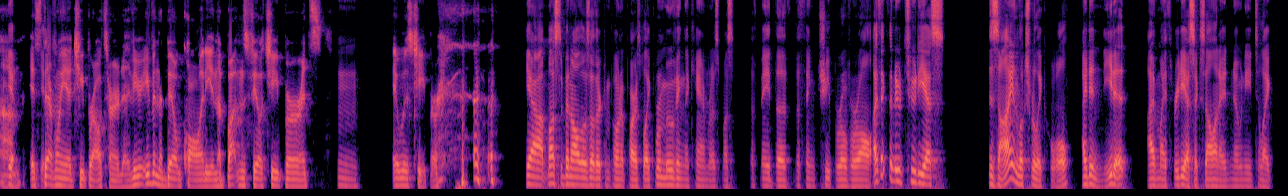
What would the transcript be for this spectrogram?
Um, it's yeah. definitely a cheaper alternative. Even the build quality and the buttons feel cheaper. It's Hmm. it was cheaper. yeah, it must have been all those other component parts. But like removing the cameras must have made the the thing cheaper overall. I think the new 2DS design looks really cool. I didn't need it. I have my 3DS XL, and I had no need to like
